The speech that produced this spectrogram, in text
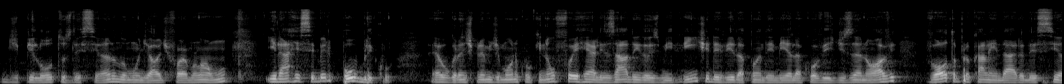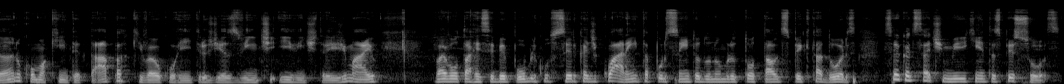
de Pilotos desse ano, do Mundial de Fórmula 1, irá receber público. É o Grande Prêmio de Mônaco que não foi realizado em 2020 devido à pandemia da Covid-19, volta para o calendário desse ano como a quinta etapa, que vai ocorrer entre os dias 20 e 23 de maio vai voltar a receber público cerca de 40% do número total de espectadores, cerca de 7.500 pessoas.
